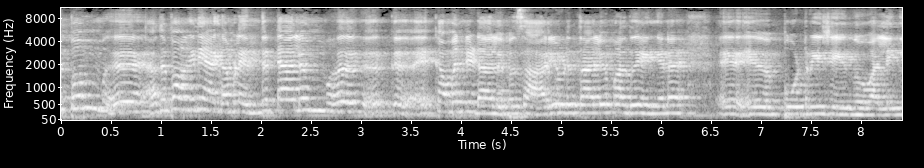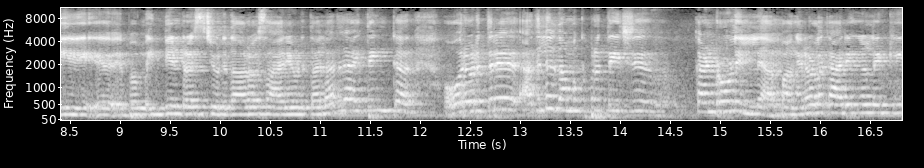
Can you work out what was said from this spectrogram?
അതിപ്പം അതിപ്പോ അങ്ങനെയായി. നമ്മൾ എന്തിട്ടാലും കമന്റ് ഇടാലും. ഇപ്പൊ സാരി ഉടുത്താലും അത് എങ്ങനെ പോർട്രേ ചെയ്യുന്നു? അല്ലെങ്കിൽ ഇപ്പം ഇന്ത്യൻ ഡ്രസ് ചുരിദാറോ സാരി ഉടുത്താലും അത് ഐ തിങ്ക് ഓരോരുത്തർ അതിൽ നമുക്ക് പ്രത്യേകിച്ച് കൺട്രോൾ ഇല്ല. അപ്പം അങ്ങനെയുള്ള കാര്യങ്ങളിലേക്ക്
